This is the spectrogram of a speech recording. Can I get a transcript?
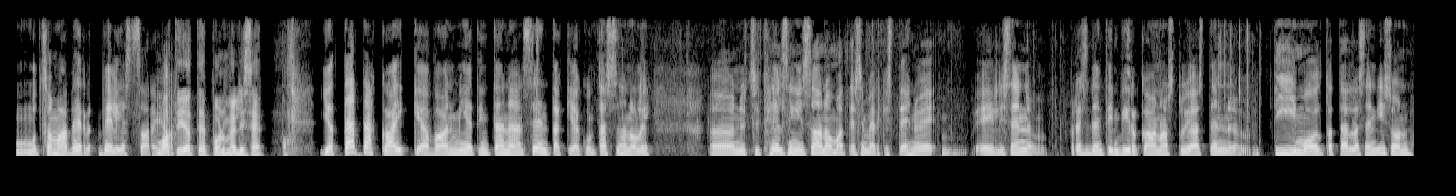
Mutta samaa ver- veljessarjaa. Matti ja Tepon veli Seppo. Ja tätä kaikkea vaan mietin tänään sen takia, kun tässähän oli ö, nyt sitten Helsingin Sanomat esimerkiksi tehnyt e- eilisen presidentin virkaan astujaisten tiimoilta tällaisen ison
